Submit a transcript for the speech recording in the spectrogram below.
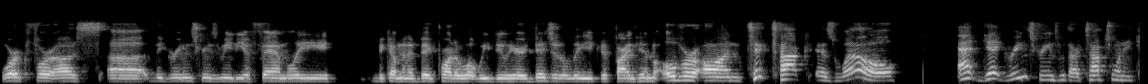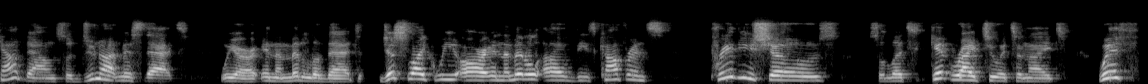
work for us, uh, the Green Screens Media family, becoming a big part of what we do here digitally. You can find him over on TikTok as well at Get Green Screens with our top 20 countdown. So do not miss that. We are in the middle of that, just like we are in the middle of these conference preview shows. So let's get right to it tonight with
